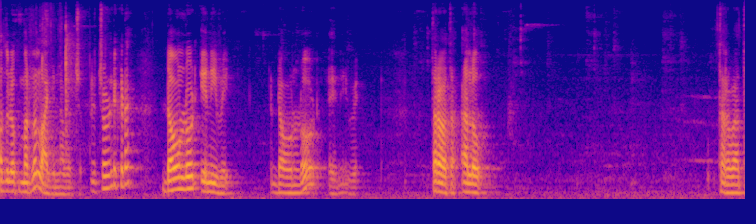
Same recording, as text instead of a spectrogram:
అందులోకి మరలా లాగిన్ అవ్వచ్చు. చూడండి ఇక్కడ డౌన్లోడ్ ఎనీవే. డౌన్లోడ్ ఎనీవే. తర్వాత అలో. తర్వాత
